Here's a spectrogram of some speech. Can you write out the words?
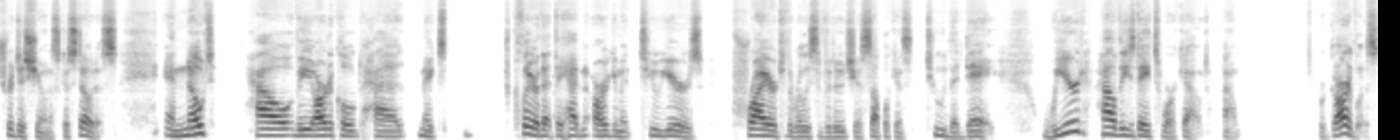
Traditionis Custodes, and note how the article has makes clear that they had an argument two years prior to the release of Fiducia Supplicans to the day. Weird how these dates work out. Now, regardless,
